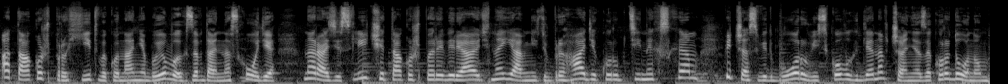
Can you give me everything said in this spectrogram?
а також про хід виконання бойових завдань на сході. Наразі слідчі також перевіряють наявність в бригаді корупційних схем під час відбору військових для навчання за кордоном.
